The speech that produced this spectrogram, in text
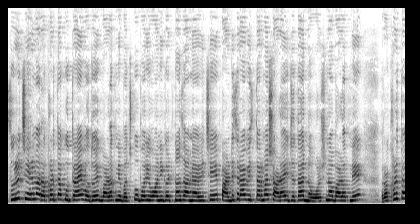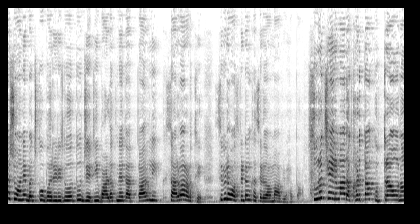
રખડતા કૂતરાએ વધુ એક બાળકને બચકું ભર્યું હોવાની ઘટના સામે આવી છે. પાંડેસરા વિસ્તારમાં શાળાએ જતા નવ વર્ષના બાળકને રખડતા શ્વાને બચકું ભરી લીધું હતું, જેથી બાળકને તાત્કાલિક સારવાર અર્થે સિવિલ હોસ્પિટલ ખસેડવામાં આવ્યો હતો. સુરત શહેરમાં રખડતા કૂતરાઓનો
